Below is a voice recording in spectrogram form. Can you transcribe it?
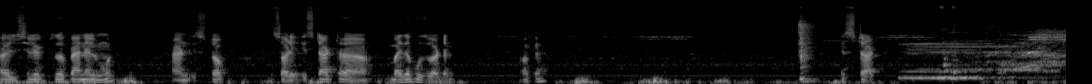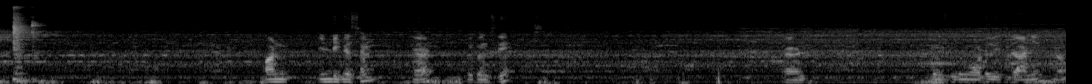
I will select the panel mode and stop. Sorry start uh, by the push button. Okay. Start. On indication here you can see. And you can see the motor is running now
